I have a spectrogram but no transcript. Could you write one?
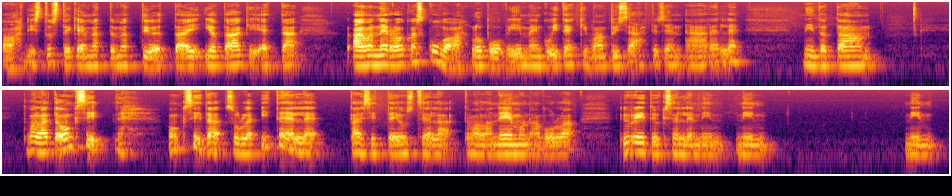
ahdistus, tekemättömät työt tai jotakin, että, aivan nerokas kuva lopuviimein, kun itsekin vaan pysähtyi sen äärelle. Niin tota, tavallaan, että onko, onko siitä sulle itselle tai sitten just siellä tavallaan Neemon avulla yritykselle, niin, niin, niin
